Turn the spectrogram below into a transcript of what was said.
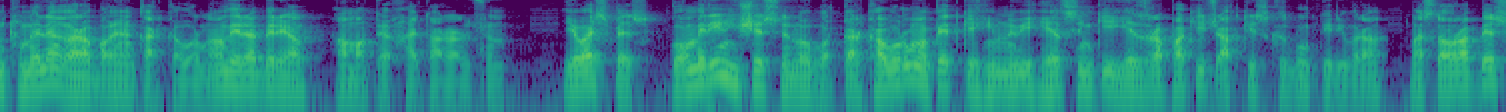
ընդունել են Ղարաբաղյան կարգավորման վերաբերյալ համատեղ հայտարարություն։ Եվ այսպես, կողմերին հիշեցնելով, որ կարգավորումը պետք է հիմնվի Հելսինկի եզրափակիչ ակտի սկզբունքների վրա, մասնավորապես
